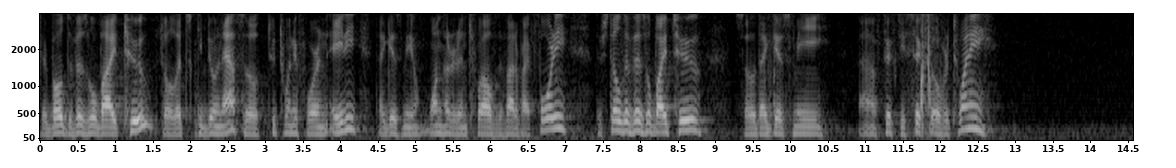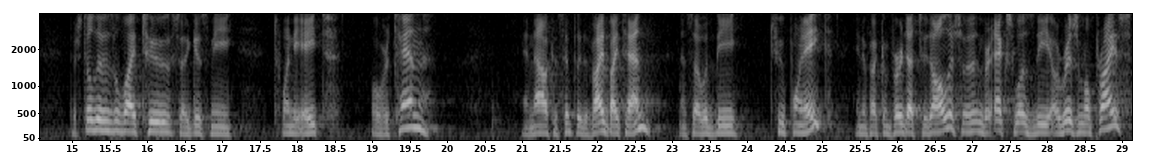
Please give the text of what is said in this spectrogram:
they're both divisible by 2, so let's keep doing that. So 224 and 80, that gives me 112 divided by 40. They're still divisible by 2, so that gives me uh, 56 over 20. They're still divisible by 2, so it gives me 28 over 10. And now I can simply divide by 10, and so it would be 2.8. And if I convert that to dollars, remember x was the original price,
